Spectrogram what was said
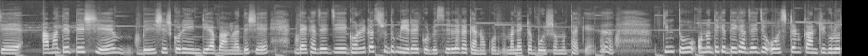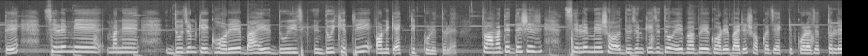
যে আমাদের দেশে, বিশেষ করে ইন্ডিয়া, বাংলাদেশে দেখা যায় যে ঘরের কাজ শুধু মেয়েরাই করবে, ছেলেরা কেন করবে? মানে একটা বৈষম্য থাকে হ্যাঁ? কিন্তু অন্যদিকে দেখা যায় যে ওয়েস্টার্ন কান্ট্রিগুলোতে ছেলে মেয়ে মানে দুজনকে ঘরে, বাহির দুই দুই ক্ষেত্রেই অনেক অ্যাক্টিভ করে তোলে। তো আমাদের দেশের ছেলে মেয়ে দুজনকেই যদি এভাবে ঘরে বাইরে সব কাজে অ্যাক্টিভ করা যেত, তাহলে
